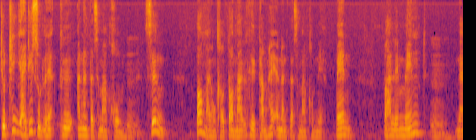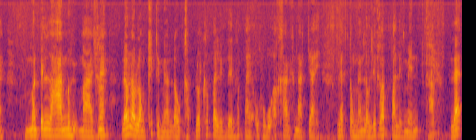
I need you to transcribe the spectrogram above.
จุดที่ใหญ่ที่สุดเลยคืออนันตสมาคมอืมซึ่งเป้าหมายของเขาต่อมาก็คือทำให้อนันตสมาคมเนี่ยเป็นparliament อืมนะมันเป็นลานมหึมาใช่ไหมครับ แล้วเราลองคิดถึงนะเราขับรถเข้าไปหรือเดินเข้าไปโอ้โหอาคารขนาดใหญ่ และตรงนั้นเราเรียกว่า parliament ครับและ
